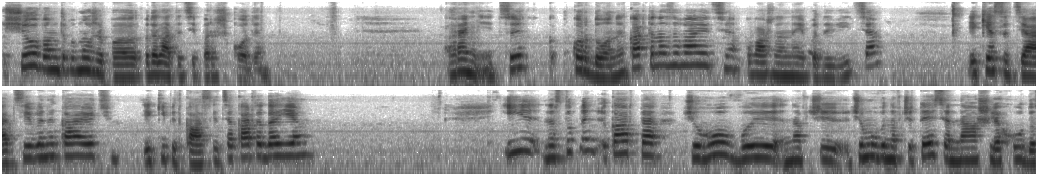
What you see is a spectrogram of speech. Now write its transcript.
що вам допоможе подолати ці перешкоди? Границі, кордони карта називається. Уважно на неї подивіться які асоціації виникають, які підказки ця карта дає. І наступна карта, чого ви навчи, чому ви навчитеся на шляху до,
